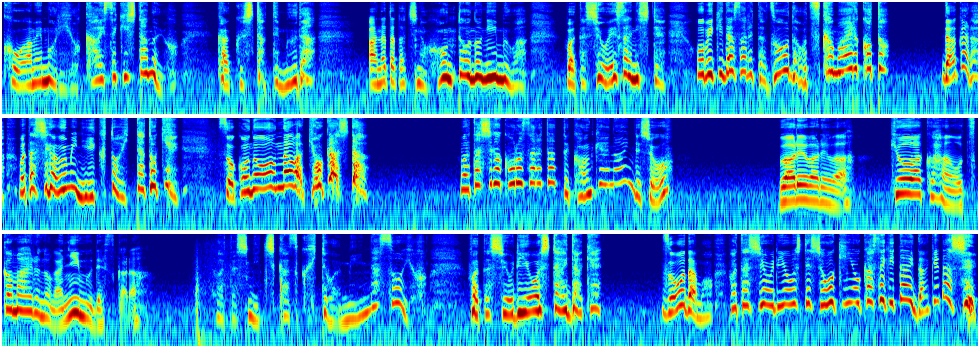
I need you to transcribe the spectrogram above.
コアメモリーを解析したのよ。隠したって無駄。あなたたちの本当の任務は私を餌にしておびき出されたゾーダを捕まえることだから私が海に行くと言った時そこの女は許可した。私が殺されたって関係ないんでしょ？我々は凶悪犯を捕まえるのが任務ですから。私に近づく人はみんなそうよ。私を利用したいだけ。ゾーダも私を利用して賞金を稼ぎたいだけだし。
